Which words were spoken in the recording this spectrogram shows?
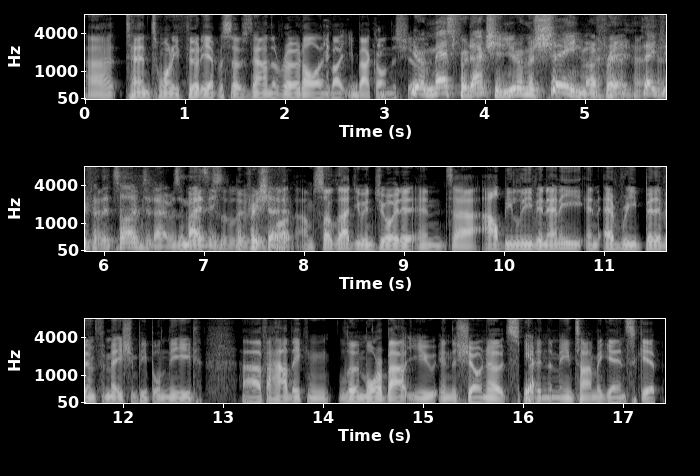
uh, 10, 20, 30 episodes down the road, I'll invite you back on the show. You're a mass production. You're a machine, my friend. Thank you for the time today. It was amazing. Absolutely. I appreciate well, it. I'm so glad you enjoyed it. And uh, I'll be leaving any and every bit of information people need uh, for how they can learn more about you in the show notes. But in the meantime, again, Skip,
